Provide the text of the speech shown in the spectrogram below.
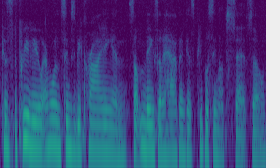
because the preview, everyone seems to be crying and something big's going to happen because people seem upset. So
